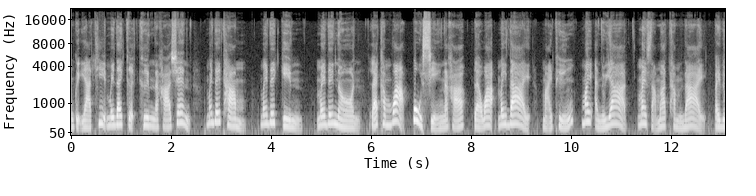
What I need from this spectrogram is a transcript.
ำกริยาที่ไม่ได้เกิดขึ้นนะคะ เช่น ไม่ได้ทำไม่ได้กิน ไม่ได้นอน และคำว่าปู้ฉิงนะคะ แปลว่า ไม่ได้ หมายถึง ไม่อนุญาต ไม่สามารถทำได้ ไปดู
